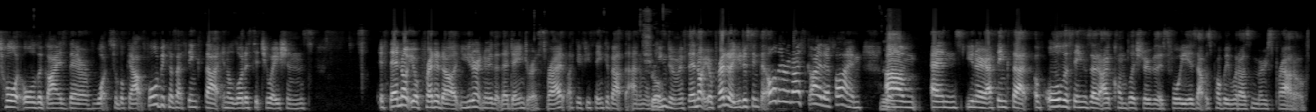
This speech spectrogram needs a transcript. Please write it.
taught all the guys there of what to look out for because I think that in a lot of situations, if they're not your predator, you don't know that they're dangerous, right? Like if you think about the animal sure. kingdom, if they're not your predator, you just think that oh, they're a nice guy, they're fine. Yeah. Um, and you know, I think that of all the things that I accomplished over those four years, that was probably what I was most proud of.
